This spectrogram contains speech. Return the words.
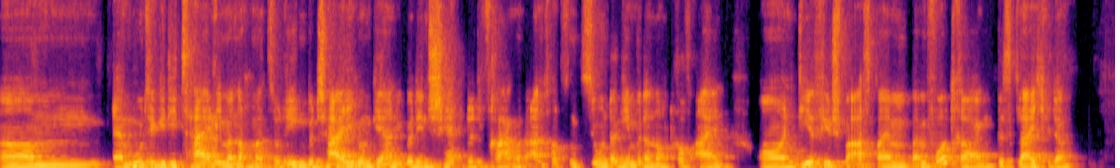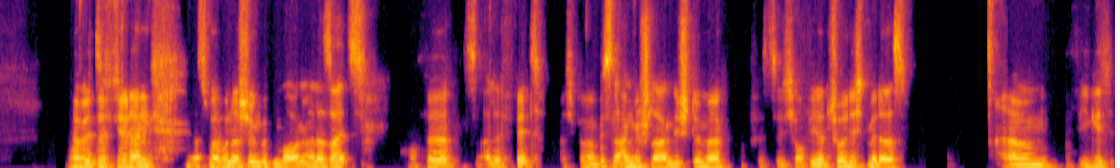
Ähm, ermutige die Teilnehmer nochmal zur regen Beteiligung, gerne über den Chat oder die Fragen- und Antwortfunktion. Da gehen wir dann noch drauf ein. Und dir viel Spaß beim, beim Vortragen. Bis gleich wieder. Ja, bitte. Vielen Dank. Erstmal wunderschönen guten Morgen allerseits. Ich hoffe, sind alle fit. Ich bin mal ein bisschen angeschlagen, die Stimme. Ich hoffe, ihr entschuldigt mir das. Ähm, wie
